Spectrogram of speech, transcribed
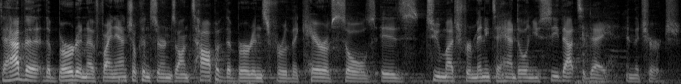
To have the, the burden of financial concerns on top of the burdens for the care of souls is too much for many to handle, and you see that today in the church.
